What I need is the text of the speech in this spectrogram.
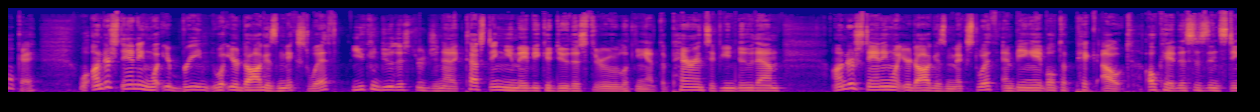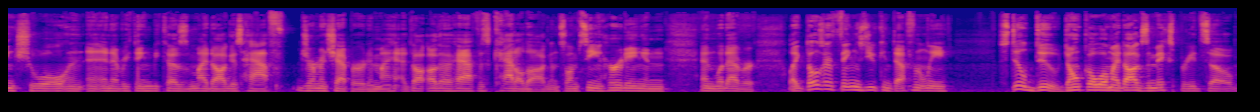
Okay. Well, understanding what your breed, what your dog is mixed with, you can do this through genetic testing. You maybe could do this through looking at the parents if you knew them. Understanding what your dog is mixed with and being able to pick out, okay, this is instinctual and, and everything because my dog is half German Shepherd and my other half is cattle dog, and so I'm seeing herding and and whatever. Like those are things you can definitely still do. Don't go, well, my dog's a mixed breed, so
